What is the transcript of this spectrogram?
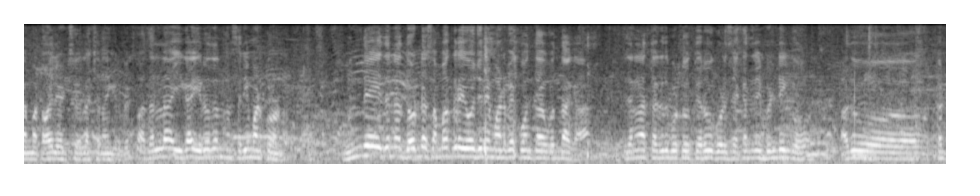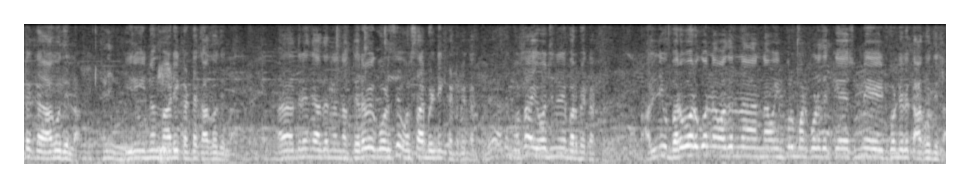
ನಮ್ಮ ಟಾಯ್ಲೆಟ್ಸ್ ಎಲ್ಲ ಚೆನ್ನಾಗಿರಬೇಕು. ಅದೆಲ್ಲ ಈಗ ಇರೋದನ್ನು ಸರಿ ಮಾಡ್ಕೊಳ್ಳೋಣ. ಮುಂದೆ ಇದನ್ನು ದೊಡ್ಡ ಸಮಗ್ರ ಯೋಜನೆ ಮಾಡಬೇಕು ಅಂತ ಬಂದಾಗ ಇದನ್ನು ತೆಗೆದುಬಿಟ್ಟು ತೆರವುಗೊಳಿಸಿ ಯಾಕಂದರೆ ಈ ಬಿಲ್ಡಿಂಗು ಅದು ಕಟ್ಟಕ್ಕೆ ಆಗೋದಿಲ್ಲ. ಇನ್ನೊಂದು ಮಾಡಿ ಕಟ್ಟಕ್ಕೆ ಆಗೋದಿಲ್ಲ. ಅದರಿಂದ ಅದನ್ನು ನಾವು ತೆರವುಗೊಳಿಸಿ ಹೊಸ ಬಿಲ್ಡಿಂಗ್ ಕಟ್ಟಬೇಕಾಗ್ತದೆ ಅದಕ್ಕೆ ಹೊಸ ಯೋಜನೆ ಬರಬೇಕಾಗ್ತದೆ. ಅಲ್ಲಿ ಬರುವವರೆಗೂ ನಾವು ಅದನ್ನು ನಾವು ಇಂಪ್ರೂವ್ ಮಾಡ್ಕೊಳ್ಳೋದಕ್ಕೆ ಸುಮ್ಮನೆ ಇಟ್ಕೊಂಡಿರೋಕ್ಕೆ ಆಗೋದಿಲ್ಲ.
